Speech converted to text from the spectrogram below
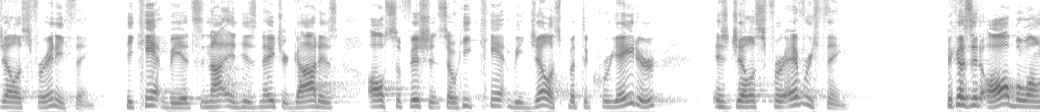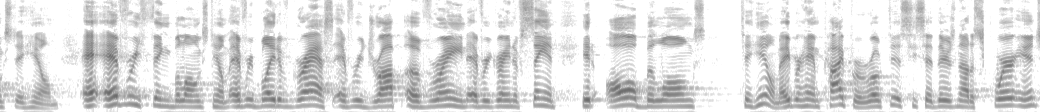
jealous for anything. He can't be. It's not in his nature. God is all sufficient, so he can't be jealous. But the Creator is jealous for everything because it all belongs to him. Everything belongs to him. Every blade of grass, every drop of rain, every grain of sand, it all belongs to him. Abraham Kuyper wrote this. He said, There's not a square inch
